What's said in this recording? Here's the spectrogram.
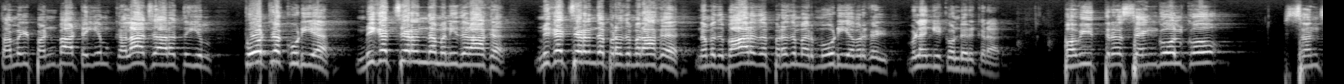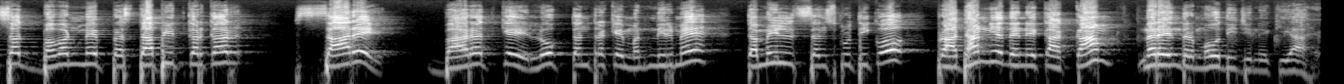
தமிழ் பண்பாட்டையும் கலாச்சாரத்தையும் போற்றக்கூடிய மிகச்சிறந்த மனிதராக மிகச்சிறந்த பிரதமராக நமது பாரத பிரதமர் மோடி அவர்கள் விளங்கிக் கொண்டிருக்கிறார் पवित्र सेंगोल को संसद भवन में प्रस्तापित कर कर सारे भारत के लोकतंत्र के मंदिर में तमिल संस्कृति को प्राधान्य देने का काम नरेंद्र मोदी जी ने किया है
